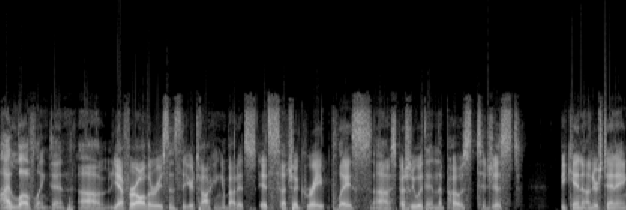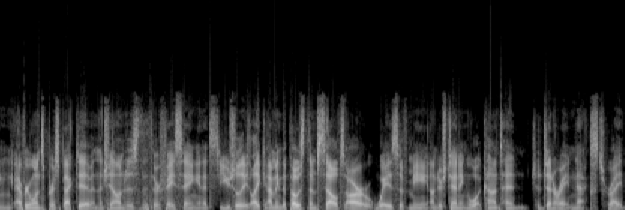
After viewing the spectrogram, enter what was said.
I love LinkedIn. Uh, yeah, for all the reasons that you're talking about, it's it's such a great place, uh, especially within the post, to just begin understanding everyone's perspective and the challenges that they're facing. And it's usually like, I mean, the posts themselves are ways of me understanding what content to generate next, right?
